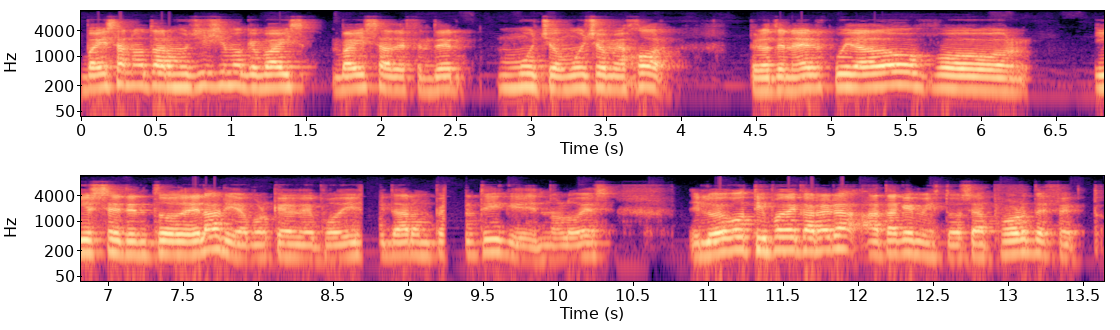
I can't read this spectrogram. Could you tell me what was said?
vais a notar muchísimo que vais, vais a defender mucho, mucho mejor. Pero tener cuidado por irse dentro del área, porque le podéis quitar un penalti que no lo es. Y luego tipo de carrera, ataque mixto, o sea, por defecto.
